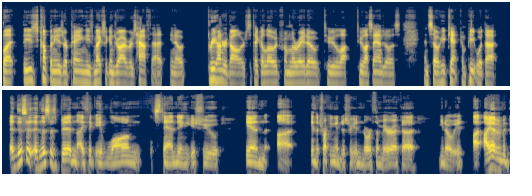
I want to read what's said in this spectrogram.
but these companies are paying these Mexican drivers half that, you know, three hundred dollars to take a load from Laredo to Lo- to Los Angeles, and so he can't compete with that. And this is and this has been, I think, a long-standing issue in uh, in the trucking industry in North America you know, it. I, I, haven't been,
